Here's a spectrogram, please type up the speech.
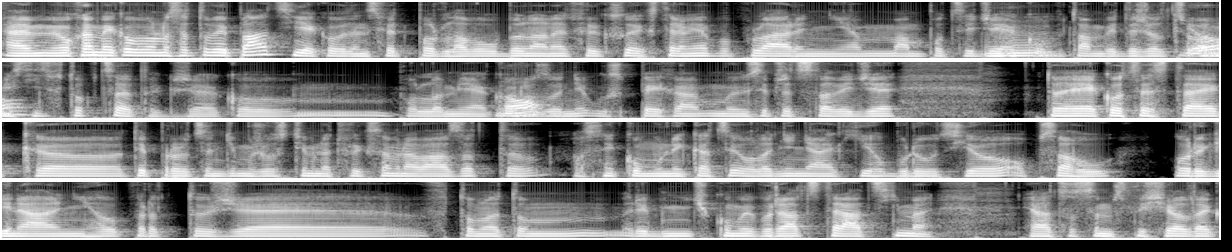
A mimochodem, jako ono se to vyplácí, jako ten svět pod hlavou byl na Netflixu extrémně populární a mám pocit, že mm. jako tam vydržel třeba jo. měsíc v topce, takže jako podle mě jako no. rozhodně úspěch a můžu si představit, že to je jako cesta, jak eh, ty producenti můžou s tím Netflixem navázat eh, vlastně komunikaci ohledně nějakého budoucího obsahu originálního, protože v tomhle rybníčku my pořád ztrácíme. Já, co jsem slyšel, tak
